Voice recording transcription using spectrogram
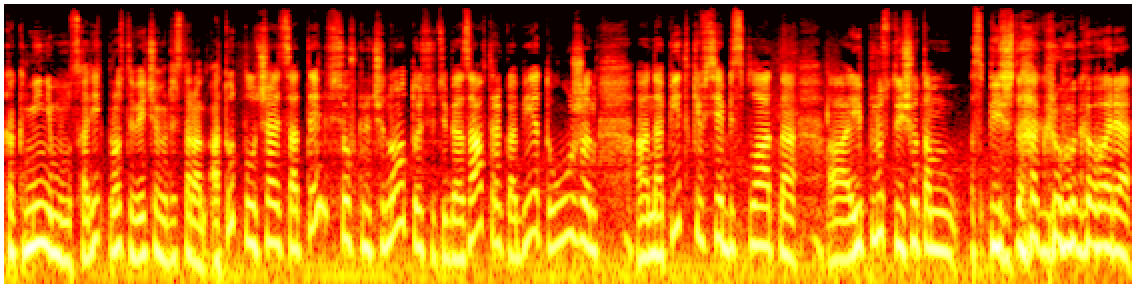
как минимум сходить просто вечером в ресторан. А тут получается отель, все включено, то есть у тебя завтрак, обед, ужин, а, напитки все бесплатно, а, и плюс ты еще там спишь, да, грубо говоря.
